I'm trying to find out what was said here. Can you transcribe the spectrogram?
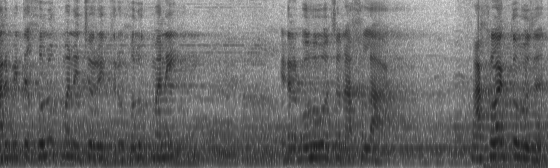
আরবিতে খুলুক মানে চরিত্র, খুলুক মানে? এটার বহু বচন আখলাক। আখলাক তো বোঝেন।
